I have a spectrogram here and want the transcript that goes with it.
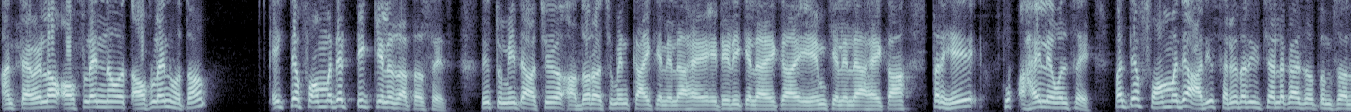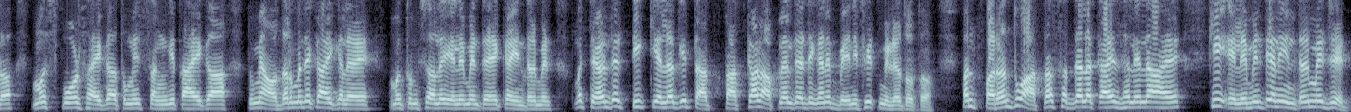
आणि त्यावेळेला ऑफलाईन नव्हतं ऑफलाईन होतं एक त्या फॉर्ममध्ये टिक केलं जात असेल ते तुम्ही त्या अचीव अदर अचिव्हमेंट काय केलेलं आहे ए टी डी केलं आहे का एम केलेलं आहे का? तर हे खूप हाय लेवलचं आहे. पण त्या फॉर्ममध्ये आधी सर्वात आधी विचारलं काय जाऊ तुमचं मग स्पोर्ट्स आहे का? तुम्ही संगीत आहे का? तुम्ही ऑदरमध्ये काय केलं आहे मग तुमचं आलं एलिमेंट आहे का इंटरमेंट मग त्यावेळेला ते टिक केलं की ता तात्काळ आपल्याला त्या ठिकाणी बेनिफिट मिळत होतं. पण परंतु आता सध्याला काय झालेलं आहे की एलिमेंटरी आणि इंटरमिजिएट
